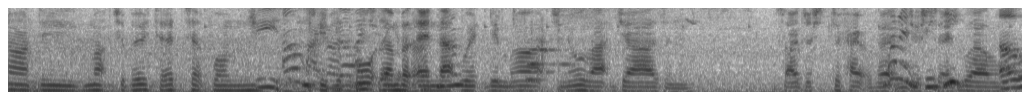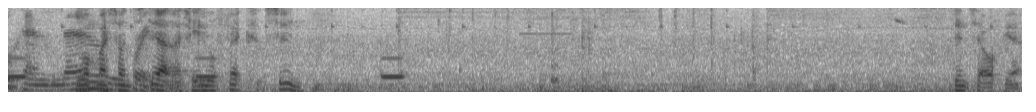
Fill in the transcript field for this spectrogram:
can't do much about it except for Jesus, Oh you my could God. report them, but then that wouldn't do much and all that jazz. And so I just took out of it Morning, and just sweetie. said, well. Oh, hello. You want my son to stay at the thank you. school, fix it soon. Didn't set off yet.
